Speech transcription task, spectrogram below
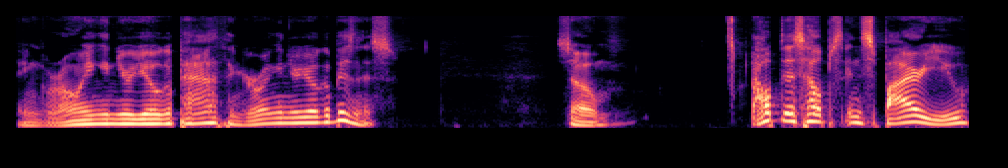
and growing in your yoga path and growing in your yoga business. So I hope this helps inspire you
